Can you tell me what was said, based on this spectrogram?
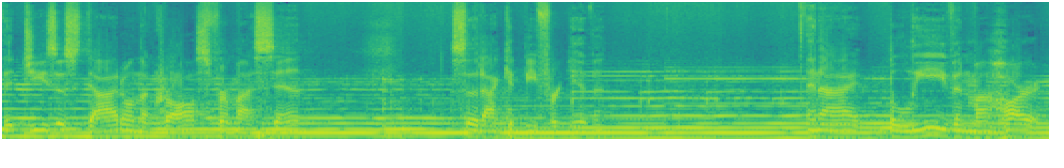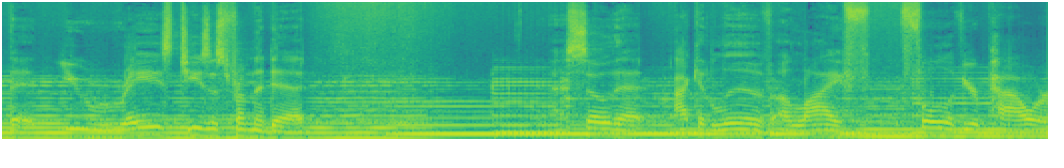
that Jesus died on the cross for my sin so that I could be forgiven. And I believe in my heart that you raised Jesus from the dead so that I could live a life full of your power.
